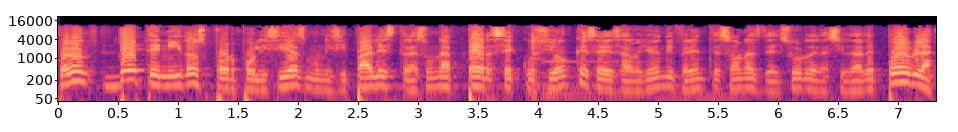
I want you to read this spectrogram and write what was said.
fueron detenidos por policías municipales tras una persecución que se desarrolló en diferentes zonas del sur de la ciudad de Puebla.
